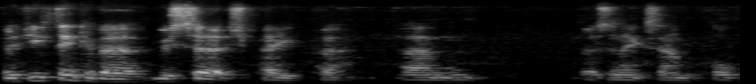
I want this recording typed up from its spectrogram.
But if you think of a research paper um, as an example,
